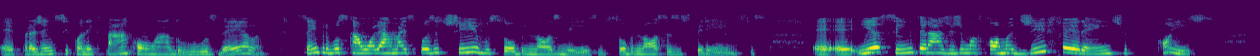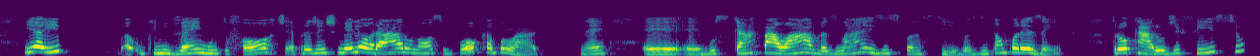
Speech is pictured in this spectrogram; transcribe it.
é, para a gente se conectar com o lado luz dela, sempre buscar um olhar mais positivo sobre nós mesmos, sobre nossas experiências. É, é, e assim interagir de uma forma diferente com isso. E aí, o que me vem muito forte é para a gente melhorar o nosso vocabulário, né? É, é buscar palavras mais expansivas. Então, por exemplo, trocar o difícil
